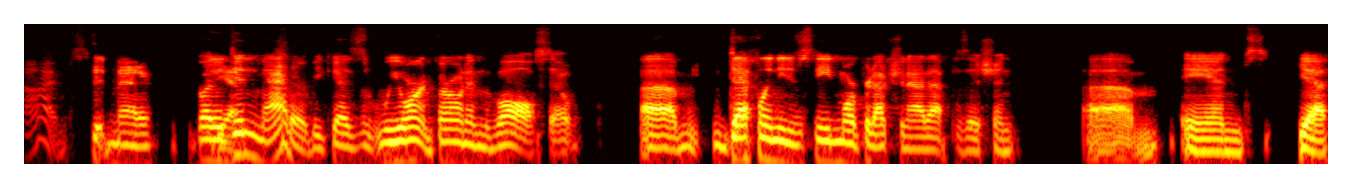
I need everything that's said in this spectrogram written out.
Times didn't matter, but it yeah. didn't matter because we weren't throwing him the ball. So um, definitely need just need more production out of that position. Um, and yeah,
